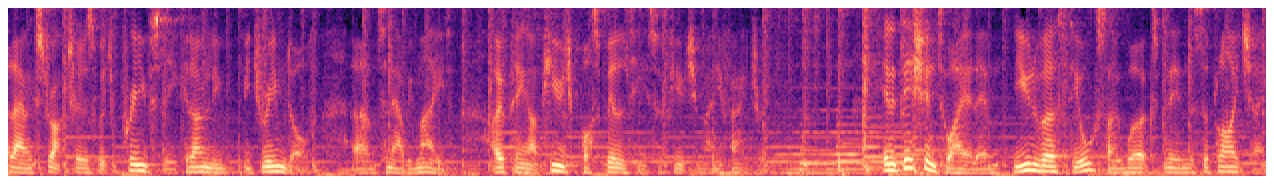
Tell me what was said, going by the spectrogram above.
allowing structures which previously could only be dreamed of um, to now be made, opening up huge possibilities for future manufacturing. In addition to ALM, the university also works within the supply chain.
